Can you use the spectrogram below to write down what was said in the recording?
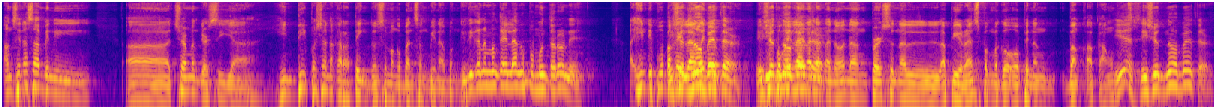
ang sinasabi ni uh, Chairman Garcia, hindi pa siya nakarating doon sa mga bansang binabanggit. Hindi ka naman kailangan pumunta ron eh. Ah, hindi po ba You kailangan know better. You hindi should po know kailangan better. ng ano ng personal appearance pag mag-open ng bank account? Yes, he should know better.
